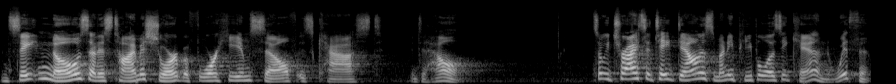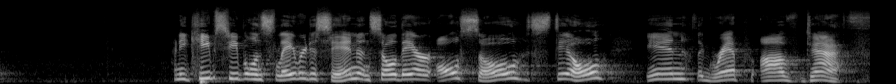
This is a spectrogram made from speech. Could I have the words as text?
And Satan knows that his time is short before he himself is cast into hell. So he tries to take down as many people as he can with him. And he keeps people in slavery to sin, and so they are also still in the grip of death.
